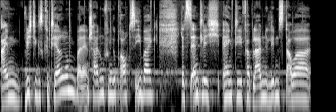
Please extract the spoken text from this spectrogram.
ein wichtiges Kriterium bei der Entscheidung für ein gebrauchtes E-Bike. Letztendlich hängt die verbleibende Lebensdauer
